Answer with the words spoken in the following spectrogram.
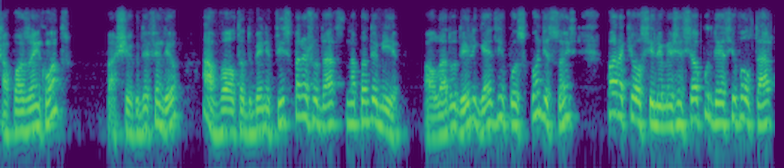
Após o encontro, Pacheco defendeu a volta do benefício para ajudar na pandemia, ao lado dele, Guedes impôs condições para que o auxílio emergencial pudesse voltar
